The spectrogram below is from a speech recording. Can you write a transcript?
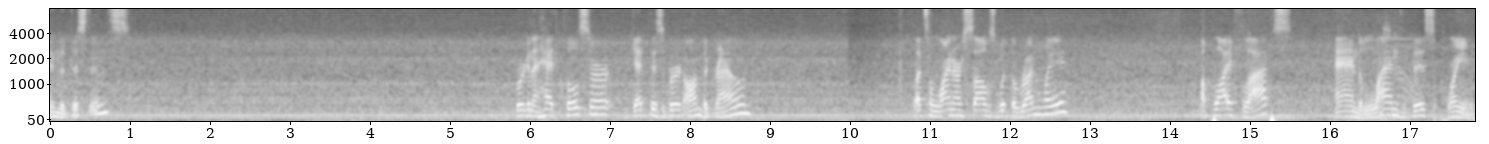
in the distance. We're gonna head closer, get this bird on the ground. Let's align ourselves with the runway. Apply flaps and land this plane.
